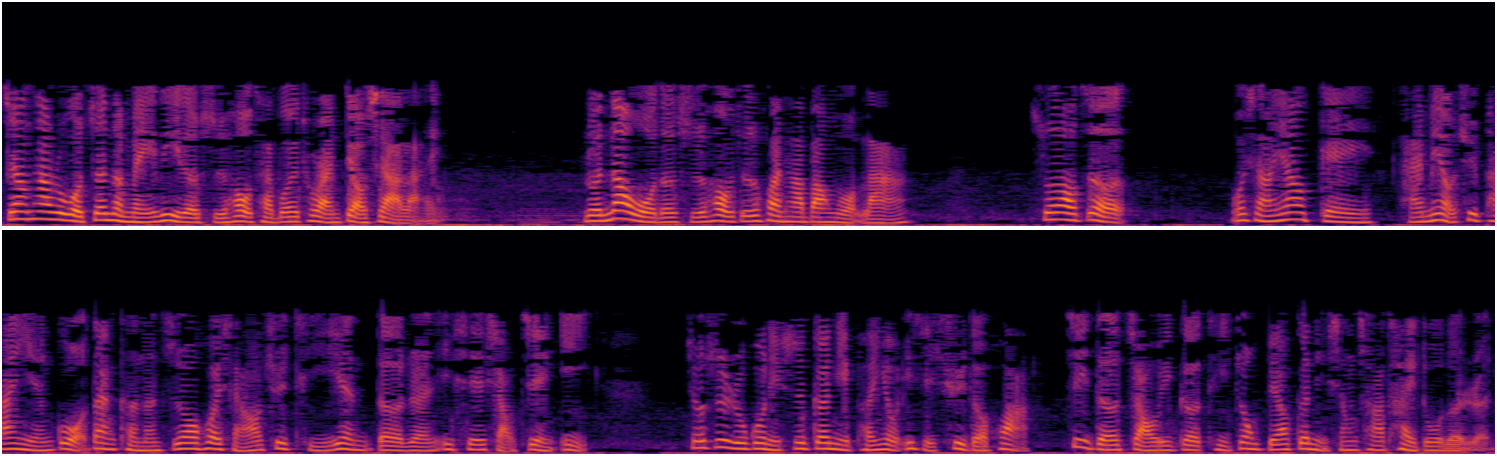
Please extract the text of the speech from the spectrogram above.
这样他如果真的没力的时候，才不会突然掉下来。轮到我的时候，就是换他帮我拉。说到这，我想要给还没有去攀岩过，但可能之后会想要去体验的人一些小建议，就是如果你是跟你朋友一起去的话，记得找一个体重不要跟你相差太多的人，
